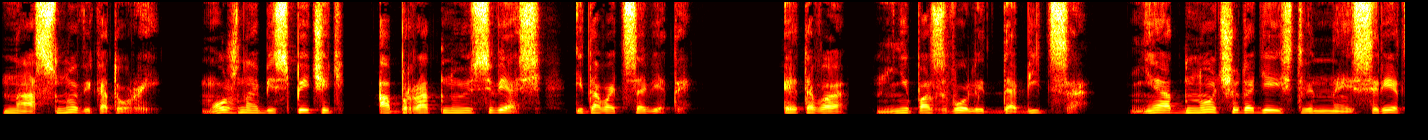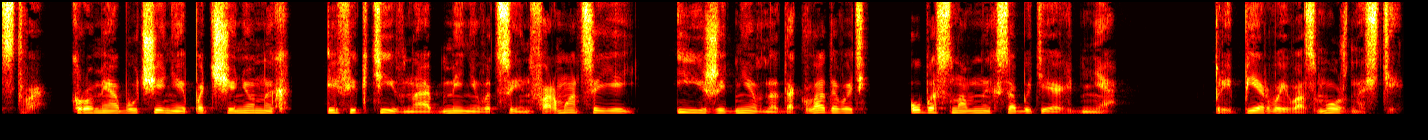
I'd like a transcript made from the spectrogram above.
на основе которой можно обеспечить обратную связь и давать советы. Этого не позволит добиться ни одно чудодейственное средство, кроме обучения подчиненных эффективно обмениваться информацией и ежедневно докладывать об основных событиях дня. При первой возможности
